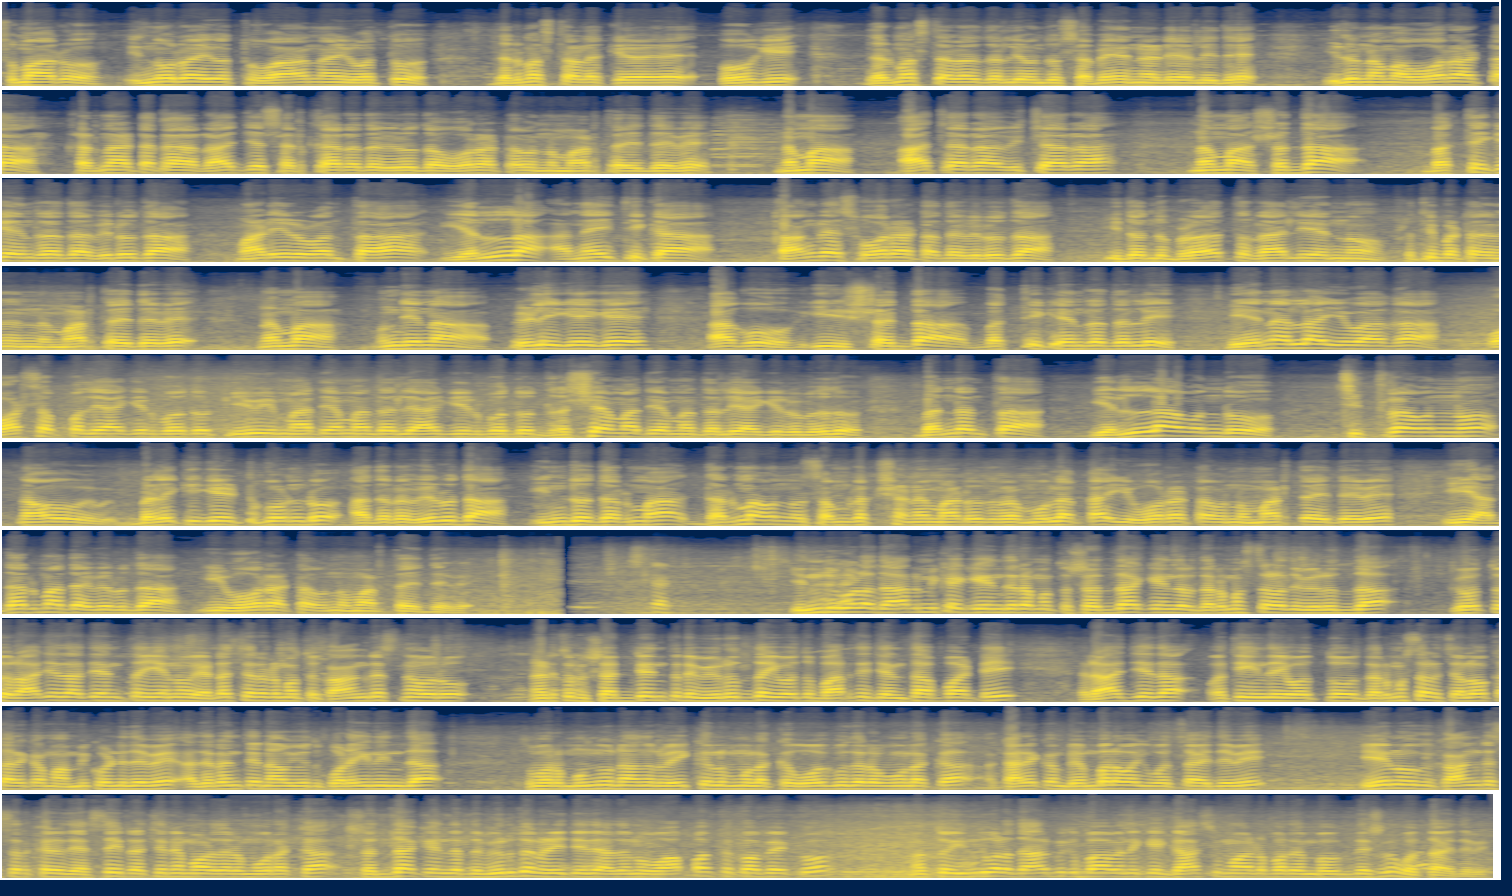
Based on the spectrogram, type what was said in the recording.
ಸುಮಾರು ಇನ್ನೂರೈವತ್ತು ವಾಹನ ಇವತ್ತು ಧರ್ಮಸ್ಥಳಕ್ಕೆ ಹೋಗಿ ಧರ್ಮಸ್ಥಳದಲ್ಲಿ ಒಂದು ಸಭೆ ನಡೆಯಲಿದೆ. ಇದು ನಮ್ಮ ಹೋರಾಟ, ಕರ್ನಾಟಕ ರಾಜ್ಯ ಸರ್ಕಾರದ ವಿರುದ್ಧ ಹೋರಾಟವನ್ನು ಮಾಡ್ತಾ ಇದ್ದೇವೆ. ನಮ್ಮ ಆಚಾರ, ವಿಚಾರ, ನಮ್ಮ ಶ್ರದ್ಧಾ, ಭಕ್ತಿ ಕೇಂದ್ರದ ವಿರುದ್ಧ ಮಾಡಿರುವಂತಹ ಎಲ್ಲ ಅನೈತಿಕ ಕಾಂಗ್ರೆಸ್ ಹೋರಾಟದ ವಿರುದ್ಧ ಇದೊಂದು ಬೃಹತ್ ರ್ಯಾಲಿಯನ್ನು ಪ್ರತಿಭಟನೆಯನ್ನು ಮಾಡ್ತಾ ಇದ್ದೇವೆ. ನಮ್ಮ ಮುಂದಿನ ಪೀಳಿಗೆಗೆ ಹಾಗೂ ಈ ಶ್ರದ್ಧಾ ಭಕ್ತಿ ಕೇಂದ್ರದಲ್ಲಿ ಏನೆಲ್ಲ ಇವಾಗ ವಾಟ್ಸಪ್ಪಲ್ಲಿ ಆಗಿರ್ಬೋದು ಟಿ ವಿ ಮಾಧ್ಯಮದಲ್ಲಿ ಆಗಿರ್ಬೋದು, ದೃಶ್ಯ ಮಾಧ್ಯಮದಲ್ಲಿ ಆಗಿರ್ಬೋದು, ಬಂದಂಥ ಎಲ್ಲ ಒಂದು ಚಿತ್ರವನ್ನು ನಾವು ಬೆಳಕಿಗೆ ಇಟ್ಟುಕೊಂಡು ಅದರ ವಿರುದ್ಧ ಹಿಂದೂ ಧರ್ಮ, ಧರ್ಮವನ್ನು ಸಂರಕ್ಷಣೆ ಮಾಡೋದರ ಮೂಲಕ ಈ ಹೋರಾಟವನ್ನು ಮಾಡ್ತಾ ಇದ್ದೇವೆ. ಈ ಅಧರ್ಮದ ವಿರುದ್ಧ ಈ ಹೋರಾಟವನ್ನು ಮಾಡ್ತಾ ಇದ್ದೇವೆ. ಹಿಂದೂಗಳ ಧಾರ್ಮಿಕ ಕೇಂದ್ರ ಮತ್ತು ಶ್ರದ್ಧಾ ಕೇಂದ್ರ ಧರ್ಮಸ್ಥಳದ ವಿರುದ್ಧ ಇವತ್ತು ರಾಜ್ಯದಾದ್ಯಂತ ಏನು ಎಡಚರರು ಮತ್ತು ಕಾಂಗ್ರೆಸ್ನವರು ನಡೆಸಲು ಷಡ್ಯಂತ್ರದ ವಿರುದ್ಧ ಇವತ್ತು ಭಾರತೀಯ ಜನತಾ ಪಾರ್ಟಿ ರಾಜ್ಯದ ವತಿಯಿಂದ ಇವತ್ತು ಧರ್ಮಸ್ಥಳ ಚಲೋ ಕಾರ್ಯಕ್ರಮ ಹಮ್ಮಿಕೊಂಡಿದ್ದೇವೆ. ಅದರಂತೆ ನಾವು ಇವತ್ತು ಕೊಡಗಿನಿಂದ ಸುಮಾರು ಮುನ್ನೂರು ನಾನ್ನೂರು ವೆಹಿಕಲ್ ಮೂಲಕ ಹೋಗುವುದರ ಮೂಲಕ ಕಾರ್ಯಕ್ರಮ ಬೆಂಬಲವಾಗಿ ಓದ್ತಾ ಇದ್ದೇವೆ. ಏನು ಕಾಂಗ್ರೆಸ್ ಸರ್ಕಾರ ಎಸ್ ಐ ರಚನೆ ಮಾಡೋದರ ಮೂಲಕ ಶ್ರದ್ಧಾ ಕೇಂದ್ರದ ವಿರುದ್ಧ ನಡೀತಿದೆ ಅದನ್ನು ವಾಪಸ್ ತಗೋಬೇಕು ಮತ್ತು ಹಿಂದೂಗಳ ಧಾರ್ಮಿಕ ಭಾವನೆಗೆ ಘಾಸಿ ಮಾಡಬಾರದು ಎಂಬ ಉದ್ದೇಶದಿಂದ ಓದ್ತಾ ಇದ್ದೇವೆ.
